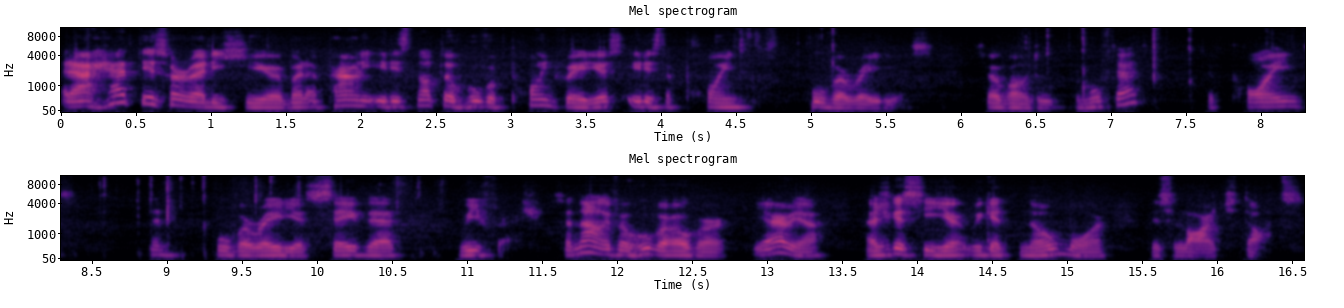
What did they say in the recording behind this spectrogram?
And I had this already here, but apparently it is not the hover point radius, it is the point hover radius. So I'm going to remove that, the point and hover radius, save that, refresh. So now if I hover over the area, as you can see here, we get no more these large dots.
